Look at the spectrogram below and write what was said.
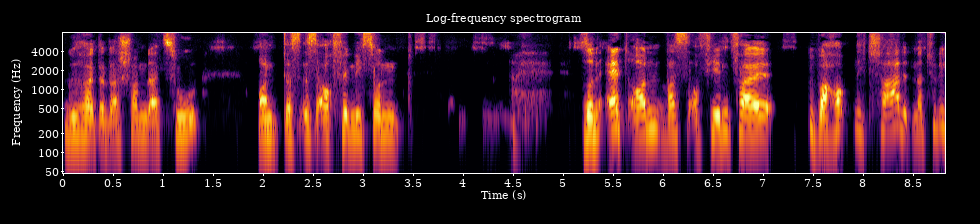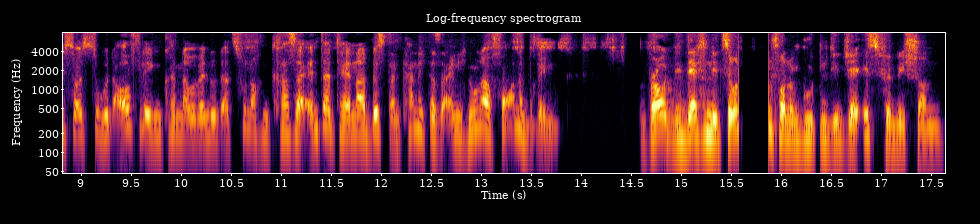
gehörte das schon dazu. Und das ist auch, finde ich, so ein, so ein Add-on, was auf jeden Fall überhaupt nicht schadet. Natürlich sollst du gut auflegen können, aber wenn du dazu noch ein krasser Entertainer bist, dann kann ich das eigentlich nur nach vorne bringen. Bro, die Definition von einem guten DJ ist für mich schon,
